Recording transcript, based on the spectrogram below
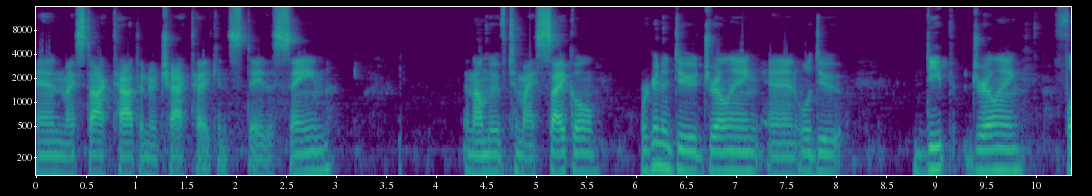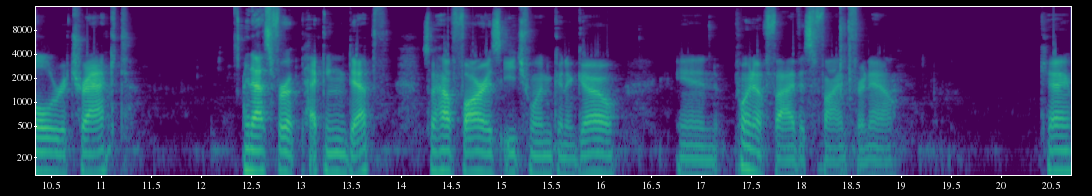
and my stock top and retract height can stay the same. And I'll move to my cycle. We're going to do drilling and we'll do deep drilling, full retract. It asks for a pecking depth. So how far is each one going to go? And 0.05 is fine for now. Okay.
